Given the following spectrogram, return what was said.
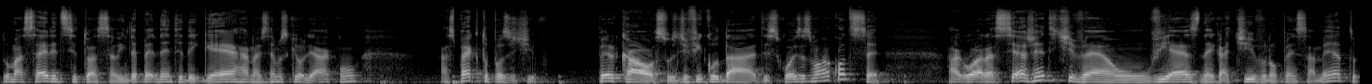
de uma série de situações, independente de guerra, nós temos que olhar com aspecto positivo. Percalços, dificuldades, coisas vão acontecer. Agora, se a gente tiver um viés negativo no pensamento,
